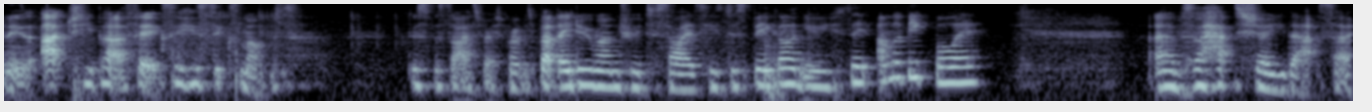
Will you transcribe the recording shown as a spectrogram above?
And it's actually perfect. So he's six months just for size reference. But they do run true to size. He's just big aren't you? You say I'm a big boy. Um, so I had to show you that. So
